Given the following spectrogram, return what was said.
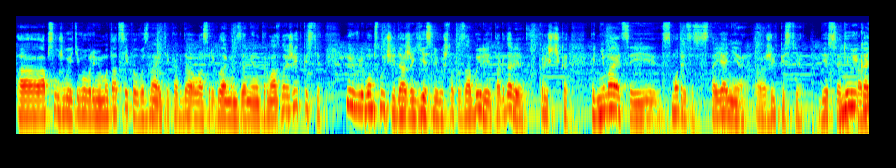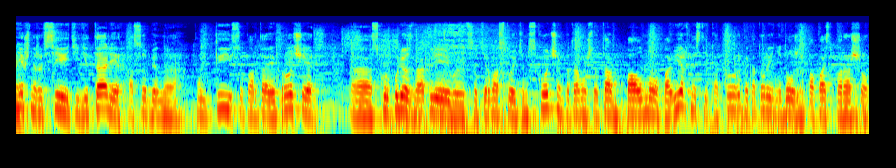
обслуживаете вовремя мотоцикл, вы знаете, когда у вас регламент замены тормозной жидкости. Ну и в любом случае, даже если вы что-то забыли и так далее, крышечка поднимается и смотрится состояние э, жидкости без всяких Ну и, проблем. конечно же, все эти детали, особенно пульты, суппорта и прочее, скрупулезно оклеиваются термостойким скотчем, потому что там полно поверхностей, который, на которые не должен попасть порошок.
